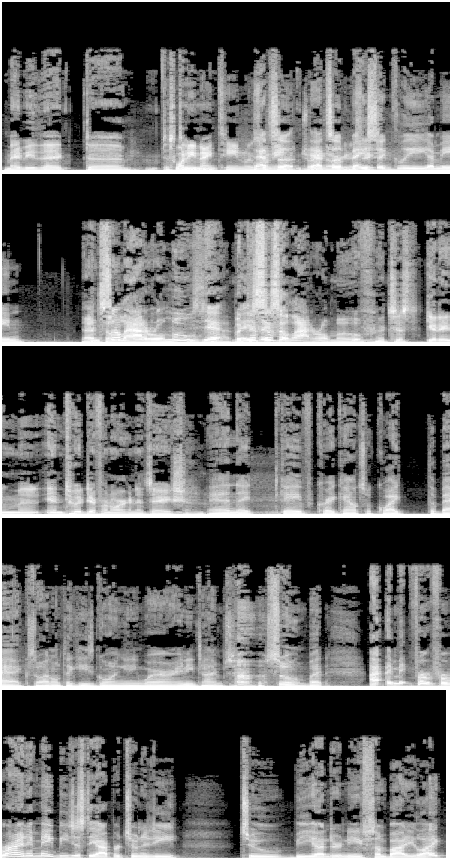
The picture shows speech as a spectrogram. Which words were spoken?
Maybe that uh, 2019 was That's when a he joined that's the a basically. I mean, That's and a some- lateral move. Yeah, but this is a lateral move. It's just getting into a different organization. and they gave Craig Counsell quite the bag, so I don't think he's going anywhere anytime soon. But I, I mean, for for Ryan, it may be just the opportunity to be underneath somebody like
